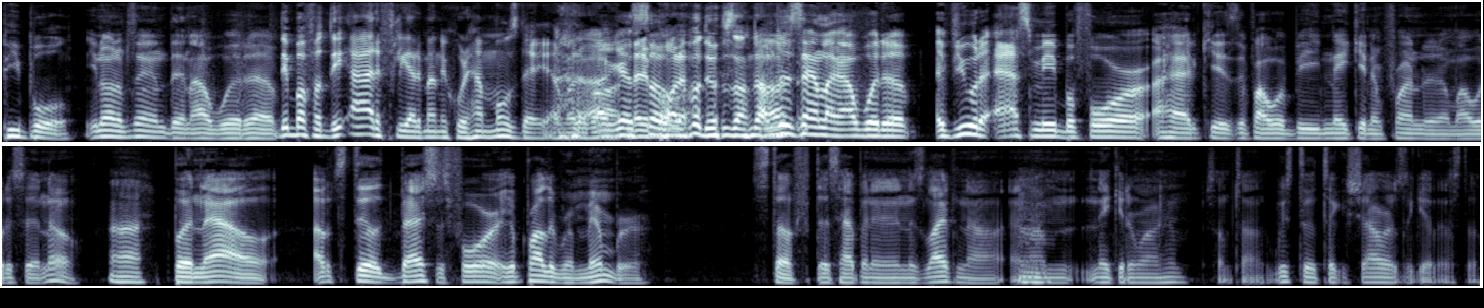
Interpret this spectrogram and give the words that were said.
people. You know what I'm saying? Than I would have. Det är bara för att det är fler människor hemma hos dig än vad det var I guess det so. bara var du och Sandra. I'm just saying, like I would have. If you would have asked me before I had kids if I would be naked in front of them, I would have said no. Ja. But now I'm still Bash is four. He'll probably remember stuff that's happening in his life now, and I'm naked around him sometimes. We still take showers together and stuff.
